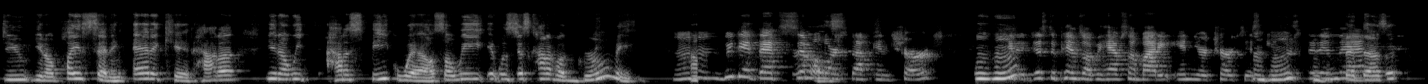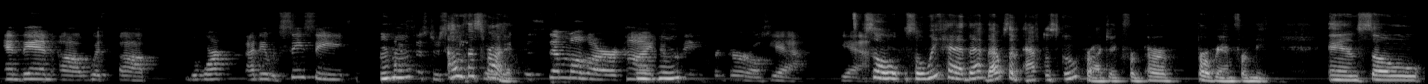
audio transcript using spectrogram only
do you know place setting etiquette how to you know we how to speak well so we it was just kind of a grooming mm-hmm. um, we did that similar girls. stuff in church mm-hmm. and it just depends on if we have somebody in your church that's mm-hmm. interested in that, that does it and then uh, with uh, the work I did with CC, mm-hmm. my sister's oh, that's right, a similar kind mm-hmm. of thing for girls. Yeah, yeah. So, so we had that. That was an after-school project for or program for me, and so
